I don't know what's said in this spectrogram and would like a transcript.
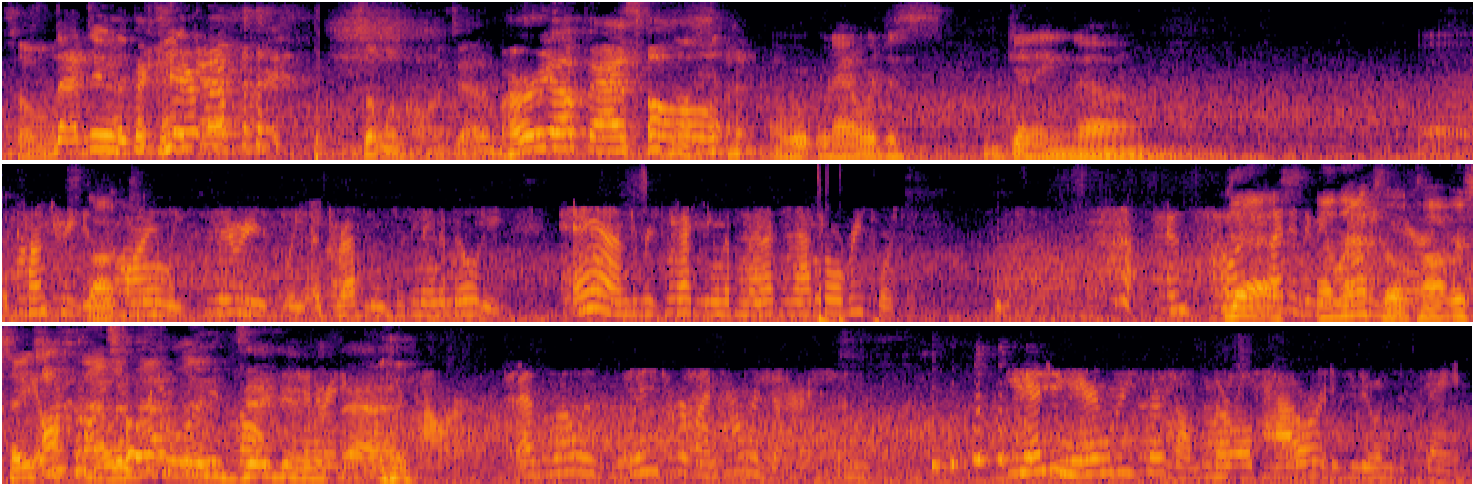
So That dude- at the camera. Someone honks at him. Hurry up, asshole! And we're, now we're just getting. Um, uh, The country is finally seriously addressing sustainability and respecting the planet's natural resources. I'm so Yes, excited to be a natural here. conversation. I'm that would totally happen. digging with Generating that. power, as well as wind turbine power generation. The engineering research on thermal power is doing the same.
